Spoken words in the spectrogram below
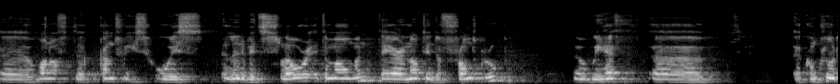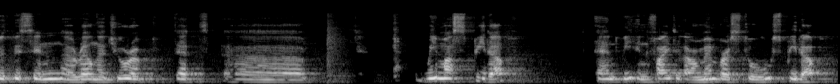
uh, one of the countries who is a little bit slower at the moment. They are not in the front group. Uh, we have concluded within RailNet Europe that we must speed up and we invited our members to speed up.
